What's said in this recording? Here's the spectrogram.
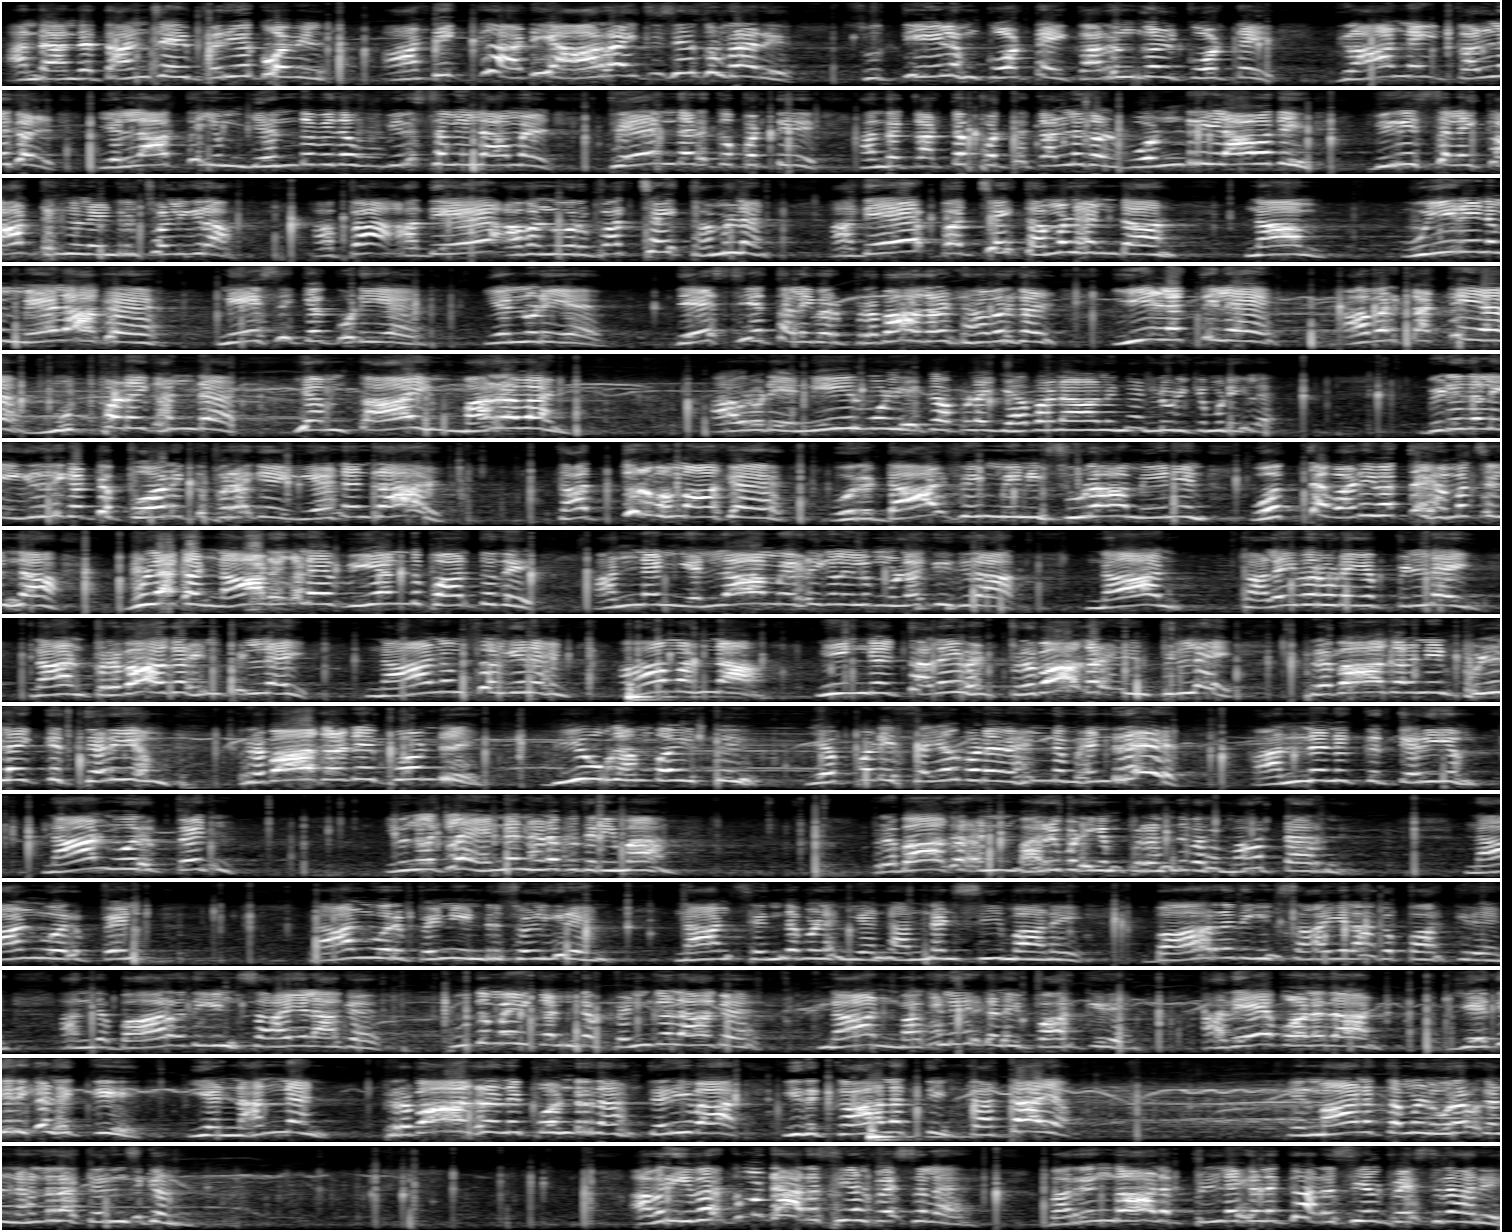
அந்த அந்த தஞ்சை பெரிய கோவில் அடிக்கு அடி ஆராய்ச்சி செய்ய சொல்றாரு. சுத்தியிலும் கோட்டை கருங்கல் கோட்டை கிரானைட் கல்லுகள் எல்லாத்தையும் எந்தவித விரிசல் இல்லாமல் தேர்ந்தெடுக்கப்பட்டு அந்த கட்டப்பட்ட கல்லுகள் ஒன்றிலாவது விரிசலை காட்டுங்கள் என்று சொல்கிறார். அப்ப அதே அவன் ஒரு பச்சை தமிழன். அதே பச்சை தமிழன் தான் நாம் உயிரினும் மேலாக நேசிக்கக்கூடிய என்னுடைய தேசிய தலைவர் பிரபாகரன் அவர்கள். ஈழத்திலே அவர் கட்டிய முப்படை கண்ட எம் தாய் மறவன். அவருடைய நீர்மூழ்கி கப்பலை எவனாலும் கண்டுபிடிக்க முடியல. விடுதலை இறுதிக்கட்ட போருக்கு பிறகு ஏனென்றால் தத்துருவமாக ஒரு டால்பின் மீனின் சுறா மீனின் ஒத்த வடிவத்தை அமைச்சிருந்தான். உலக நாடுகளே வியந்து பார்த்தது. அண்ணன் எல்லா மேடைகளிலும் முழங்குகிறார். நான் தலைவருடைய பிள்ளை நான் பிரபாகரின் பிள்ளை நானும் சொல்கிறேன் ஆமண்ணா நீங்கள் தலைவன் பிரபாகரனின் பிள்ளை. பிரபாகரனின் பிள்ளைக்கு தெரியும் பிரபாகரனை போன்று வியூகம் வைத்து எப்படி செயல்பட வேண்டும் என்று அண்ணனுக்கு தெரியும். நான் ஒரு பெண். இவங்களுக்கெல்லாம் என்ன நடப்பு தெரியுமா? பிரபாகரன் மறுபடியும் பிறந்து வர மாட்டார்னு. நான் ஒரு பெண் நான் ஒரு பெண் என்று சொல்கிறேன். நான் செந்தமிழன் என் அண்ணன் சீமானை பாரதியின் சாயலாக பார்க்கிறேன். அந்த பாரதியின் சாயலாக புதுமை கண்ட பெண்களாக நான் மகளிர்களை பார்க்கிறேன். அதே போலதான் எதிரிகளுக்கு என் அண்ணன் பிரபாகரனை போன்றுதான் தெரிவார். இது காலத்தின் கட்டாயம். என் மானத்தமிழ் உறவுகள் நல்லா தெரிஞ்சுக்கணும். அவர் இவருக்கு மட்டும் அரசியல் பேசல. வருங்கால பிள்ளைகளுக்கு அரசியல் பேசுறாரு.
